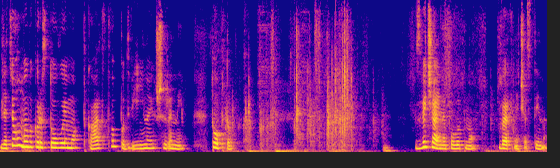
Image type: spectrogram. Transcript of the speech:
Для цього ми використовуємо ткацтво подвійної ширини. Тобто Звичайне полотно, верхня частина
